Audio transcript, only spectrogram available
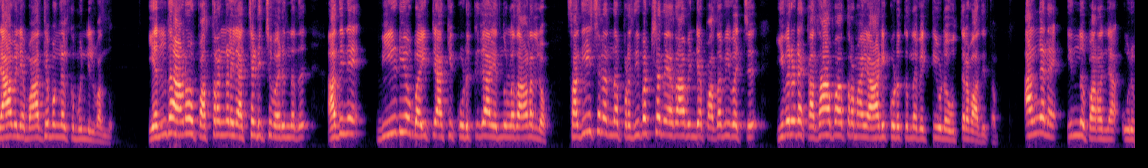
രാവിലെ മാധ്യമങ്ങൾക്ക് മുന്നിൽ വന്നു. എന്താണോ പത്രങ്ങളിൽ അച്ചടിച്ചു വരുന്നത് അതിനെ വീഡിയോ ബൈറ്റാക്കി കൊടുക്കുക എന്നുള്ളതാണല്ലോ. സതീശൻ എന്ന പ്രതിപക്ഷ നേതാവിന്റെ പദവി വെച്ച് ഇവരുടെ കഥാപാത്രമായി ആടിക്കൊടുക്കുന്ന വ്യക്തിയുടെ ഉത്തരവാദിത്തം. അങ്ങനെ ഇന്ന് പറഞ്ഞ ഒരു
